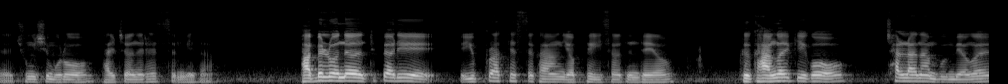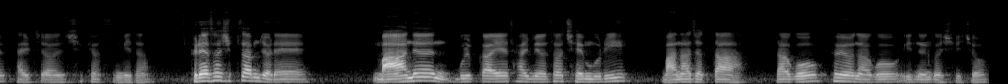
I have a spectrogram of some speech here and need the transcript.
예, 중심으로 발전을 했습니다. 바벨론은 특별히 유프라테스 강 옆에 있었는데요. 그 강을 끼고 찬란한 문명을 발전시켰습니다. 그래서 13절에 많은 물가에 살면서 재물이 많아졌다라고 표현하고 있는 것이죠.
